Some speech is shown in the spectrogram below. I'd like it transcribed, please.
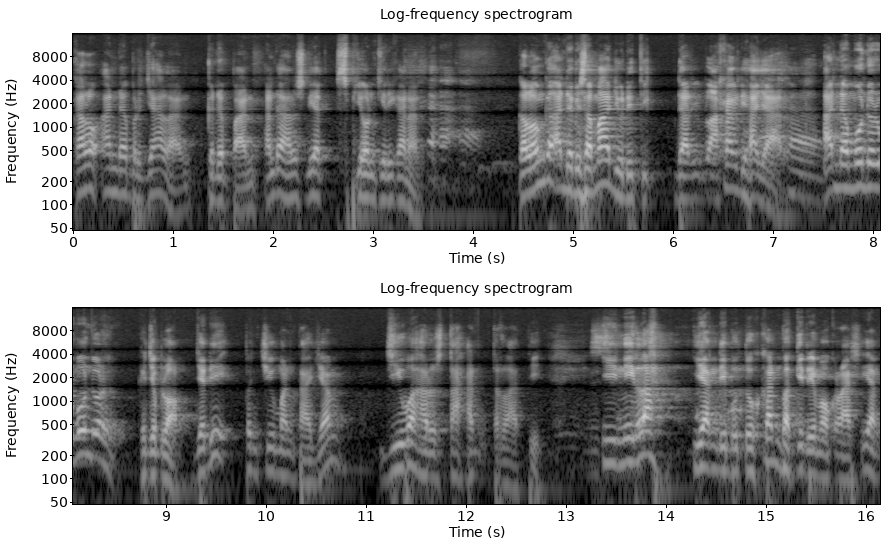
kalau anda berjalan ke depan, anda harus lihat spion kiri kanan. Kalau enggak anda bisa maju di dari belakang dihajar. Anda mundur-mundur kejeblok. Jadi penciuman tajam, jiwa harus tahan terlatih. Inilah yang dibutuhkan bagi demokrasi yang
